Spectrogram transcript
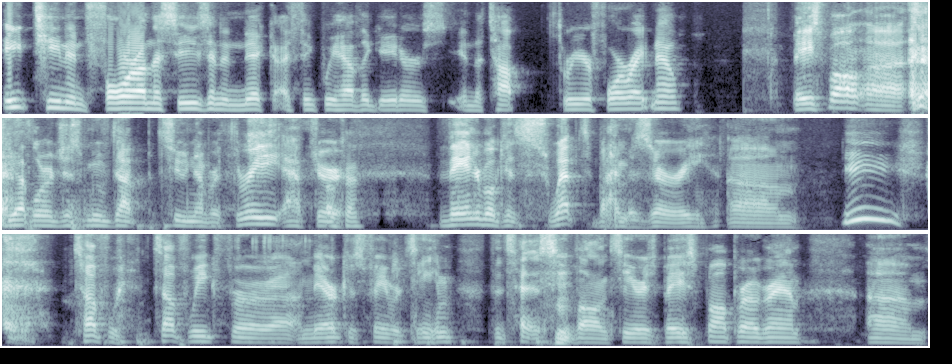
18 and four on the season. And Nick, I think we have the Gators in the top three or four right now. Baseball, uh, yep. Florida just moved up to number three after okay. Vanderbilt gets swept by Missouri. Um, tough, tough week for uh, America's favorite team, the Tennessee Volunteers baseball program. Um,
